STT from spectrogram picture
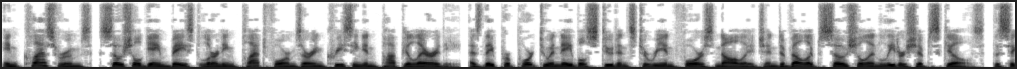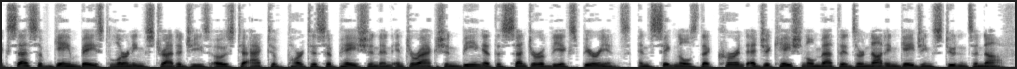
In classrooms, social game-based learning platforms are increasing in popularity, as they purport to enable students to reinforce knowledge and develop social and leadership skills. The success of game-based learning strategies owes to active participation and interaction being at the center of the experience, and signals that current educational methods are not engaging students enough.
